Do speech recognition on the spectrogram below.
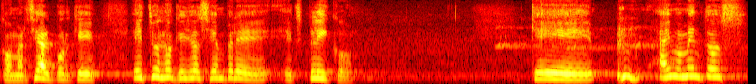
comercial, porque esto es lo que yo siempre explico, que hay momentos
